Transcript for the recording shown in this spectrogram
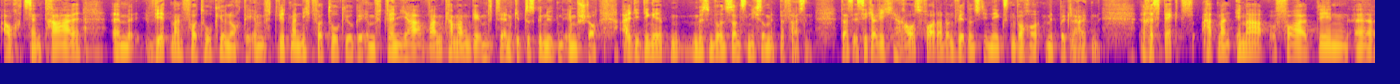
auch zentral. Ähm, wird man vor Tokio noch geimpft? Wird man nicht vor Tokio geimpft? Wenn ja, wann kann man geimpft werden? Gibt es genügend Impfstoff? All die Dinge müssen wir uns sonst nicht so mit befassen. Das ist sicherlich herausfordernd und wird uns die nächsten Wochen mit begleiten. Respekt hat man immer vor den, äh,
